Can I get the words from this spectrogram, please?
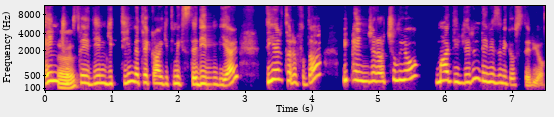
En çok evet. sevdiğim, gittiğim ve tekrar gitmek istediğim bir yer. Diğer tarafı da bir pencere açılıyor. Maldivlerin denizini gösteriyor.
